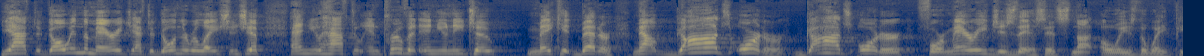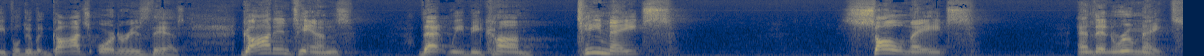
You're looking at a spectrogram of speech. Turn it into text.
You have to go in the marriage, you have to go in the relationship, and you have to improve it, and you need to make it better. Now, God's order, God's order for marriage is this. It's not always the way people do, but God's order is this. God intends that we become teammates, soulmates, and then roommates.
